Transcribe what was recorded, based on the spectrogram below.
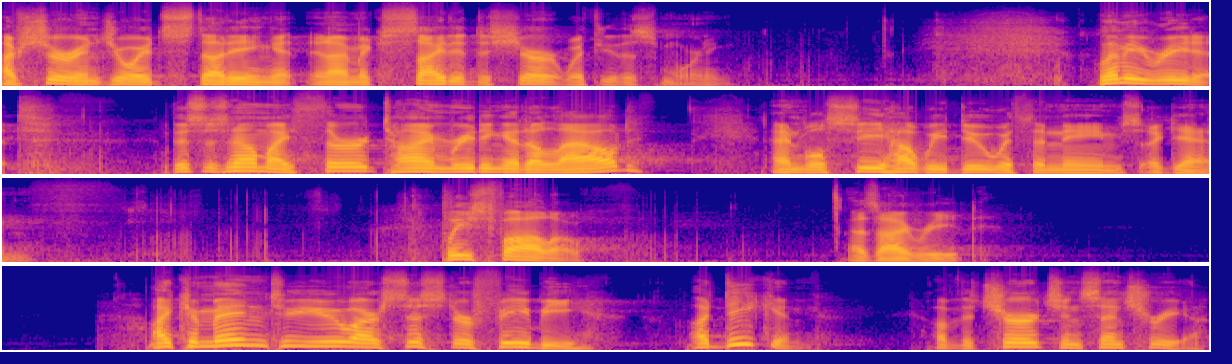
I've sure enjoyed studying it, and I'm excited to share it with you this morning. Let me read it. This is now my third time reading it aloud, and we'll see how we do with the names again. Please follow as I read. I commend to you our sister Phoebe, a deacon of the church in Cenchrea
